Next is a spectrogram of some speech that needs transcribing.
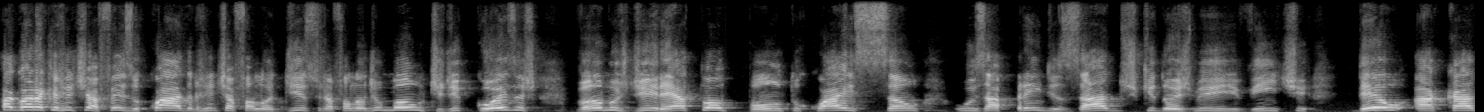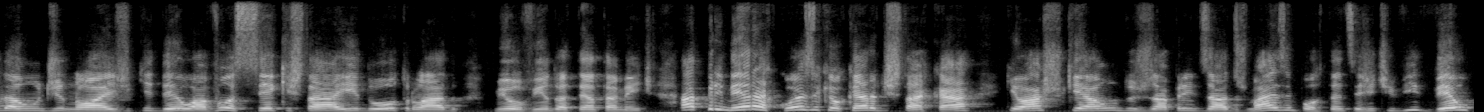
Agora que a gente já fez o quadro, a gente já falou disso, já falou de um monte de coisas, vamos direto ao ponto. Quais são os aprendizados que 2020 deu a cada um de nós, que deu a você que está aí do outro lado me ouvindo atentamente? A primeira coisa que eu quero destacar que eu acho que é um dos aprendizados mais importantes, a gente viveu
